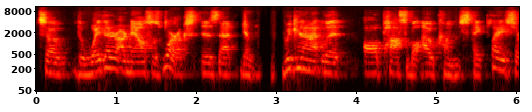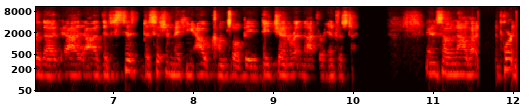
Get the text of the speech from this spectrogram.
So the way that our analysis works is that you know, we cannot let all possible outcomes take place or that uh, uh, the decision-making outcomes will be degenerate, not very interesting. And so now the important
